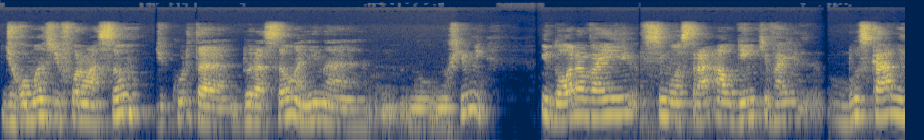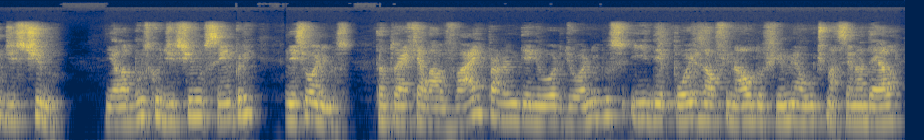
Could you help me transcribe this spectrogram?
de romance de formação de curta duração ali na, no, no filme, e Dora vai se mostrar alguém que vai buscar um destino. E ela busca o destino sempre nesse ônibus. Tanto é que ela vai para o interior de ônibus e depois, ao final do filme, a última cena dela,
